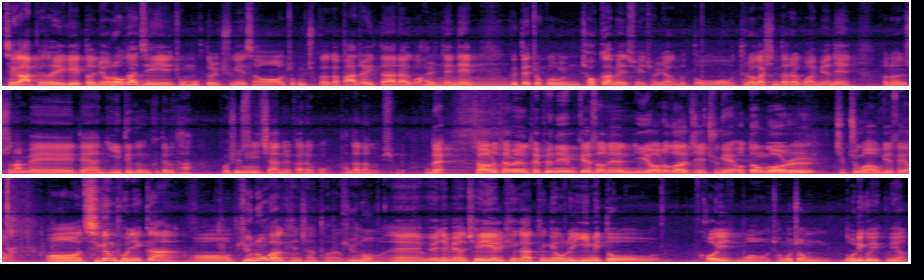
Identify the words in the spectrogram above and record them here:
제가 앞에서 얘기했던 여러 가지 종목들 중에서 조금 주가가 빠져 있다라고 할 때는 그때 조금 저가 매수의 전략으로 또 들어가신다라고 하면은 저는 순환매에 대한 이득은 그대로 다 보실 수 있지 않을까라고 판단하고 있습니다. 네. 자, 그렇다면 대표님께서는 이 여러 가지 중에 어떤 거를 집중하고 계세요? 어, 지금 보니까 어, 뷰노가 괜찮더라고요. 뷰노. 예, 왜냐면 JLK 같은 경우는 이미 또 거의 뭐 전고점 노리고 있고요.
